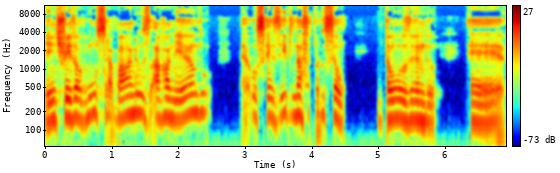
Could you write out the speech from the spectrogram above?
A gente fez alguns trabalhos avaliando é, os resíduos nessa produção. Então, usando é,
